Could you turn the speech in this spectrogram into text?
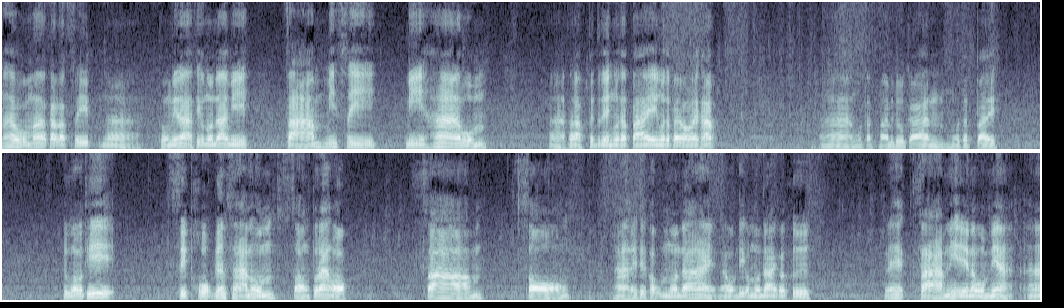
นะครับผมอ่าเข้าหลักสิบอ่าตรงนี้นะที่คำนวณได้มีสามมีสี่มีห้านะผมอ่าสำหรับเป็นตัวเด่นงวดถัดไปงวดถัดไปออกอะไรครับอ่างวดถัดไปมาดูกันงวดถัดไป ถึงว่าวันที่สิบหกเดือนสามนะผมสองตัวร่างออกสามสอง อ่าเลขที่เขาคำนวณได้นะผมที่คำนวณได้ก็คือ เลขสามนี่เองนะผมเนี่ย อ่า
